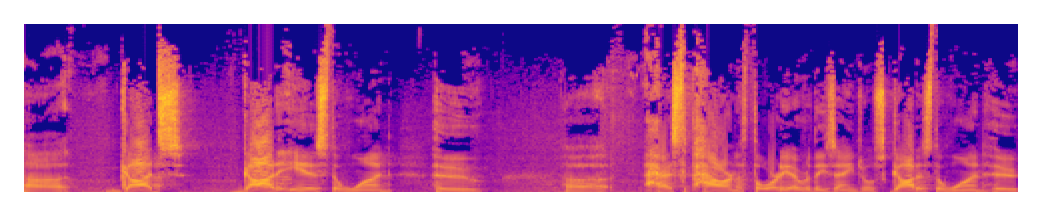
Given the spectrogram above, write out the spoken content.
Uh, God's God is the one who uh, has the power and authority over these angels. God is the one who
